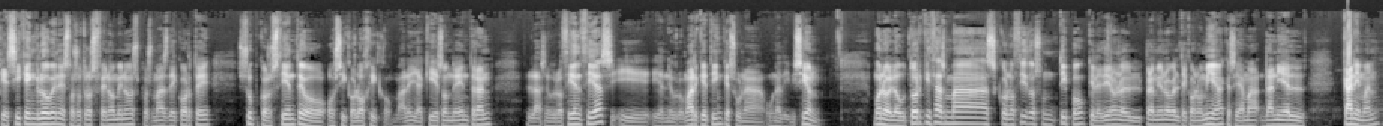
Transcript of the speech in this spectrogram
que sí que engloben estos otros fenómenos pues más de corte subconsciente o, psicológico, ¿vale? Y aquí es donde entran las neurociencias y, el neuromarketing, que es una, una, división. Bueno, el autor quizás más conocido es un tipo que le dieron el Premio Nobel de Economía, que se llama Daniel Kahneman,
